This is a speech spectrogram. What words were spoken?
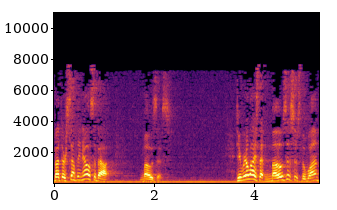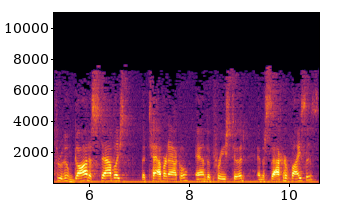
But there's something else about Moses. Do you realize that Moses is the one through whom God established the tabernacle and the priesthood and the sacrifices?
